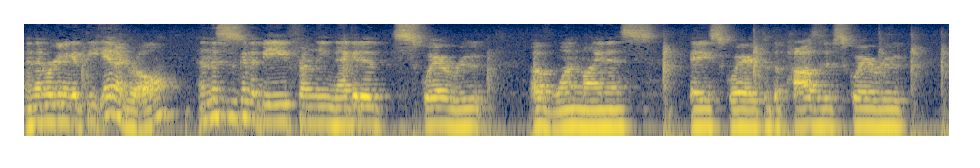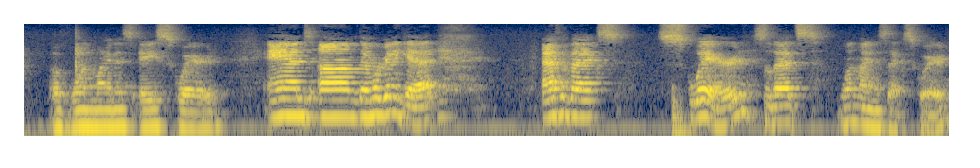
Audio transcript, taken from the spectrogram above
And then we're going to get the integral. And this is going to be from the negative square root of 1 minus a squared to the positive square root of 1 minus a squared. And um, then we're going to get f of x squared. So that's 1 minus x squared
